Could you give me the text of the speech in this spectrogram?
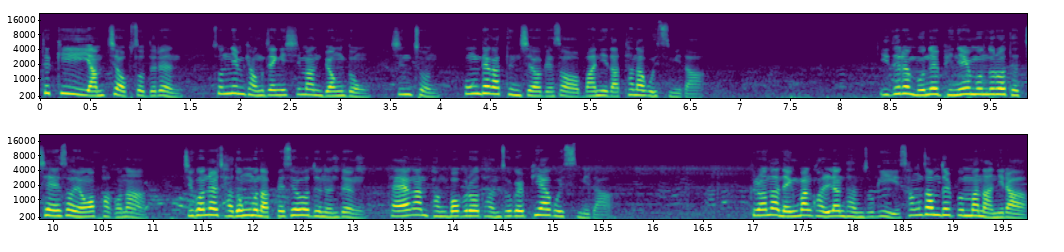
특히 이 얌치 업소들은 손님 경쟁이 심한 명동, 신촌, 홍대 같은 지역에서 많이 나타나고 있습니다. 이들은 문을 비닐문으로 대체해서 영업하거나 직원을 자동문 앞에 세워두는 등 다양한 방법으로 단속을 피하고 있습니다. 그러나 냉방 관련 단속이 상점들뿐만 아니라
